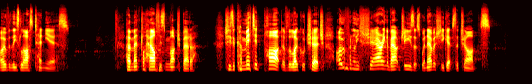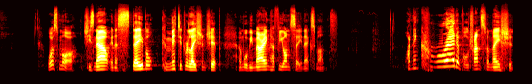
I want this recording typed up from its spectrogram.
over these last 10 years. Her mental health is much better. She's a committed part of the local church, openly sharing about Jesus whenever she gets the chance. What's more, she's now in a stable, committed relationship and will be marrying her fiance next month. What an incredible transformation.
